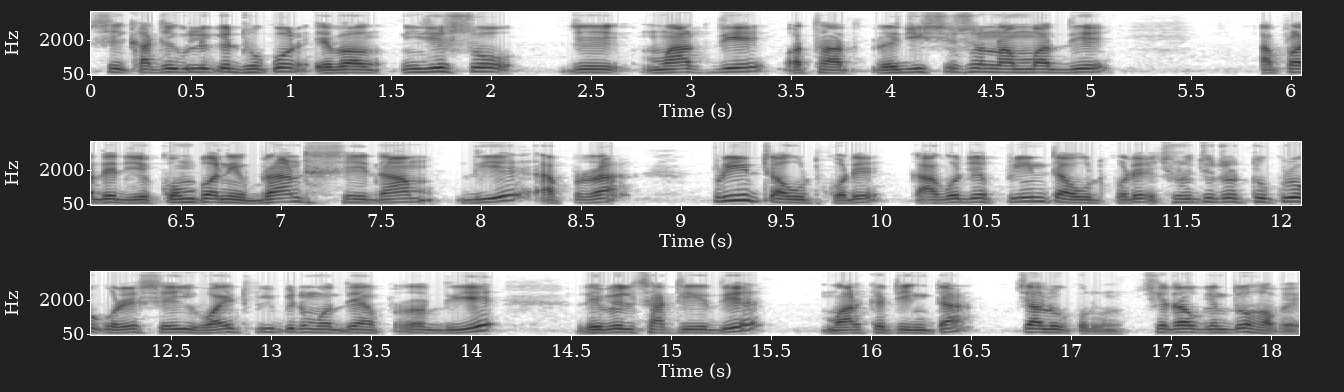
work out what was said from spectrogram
সেই কাঠিগুলিকে ঢুকুন এবং নিজস্ব যে মার্ক দিয়ে অর্থাৎ রেজিস্ট্রেশন নাম্বার দিয়ে আপনাদের যে কোম্পানি ব্র্যান্ড সেই নাম দিয়ে আপনারা প্রিন্ট আউট করে, কাগজে প্রিন্ট আউট করে, ছোটো ছোটো টুকরো করে সেই হোয়াইট পিপির মধ্যে আপনারা দিয়ে লেবেল সাটিয়ে দিয়ে মার্কেটিংটা চালু করুন। সেটাও কিন্তু হবে।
